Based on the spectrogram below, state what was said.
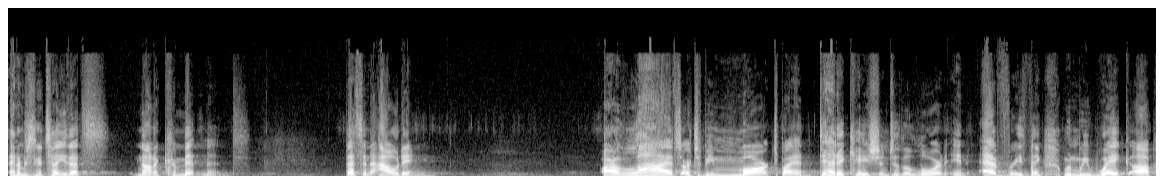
And I'm just going to tell you that's not a commitment, that's an outing. Our lives are to be marked by a dedication to the Lord in everything. When we wake up,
